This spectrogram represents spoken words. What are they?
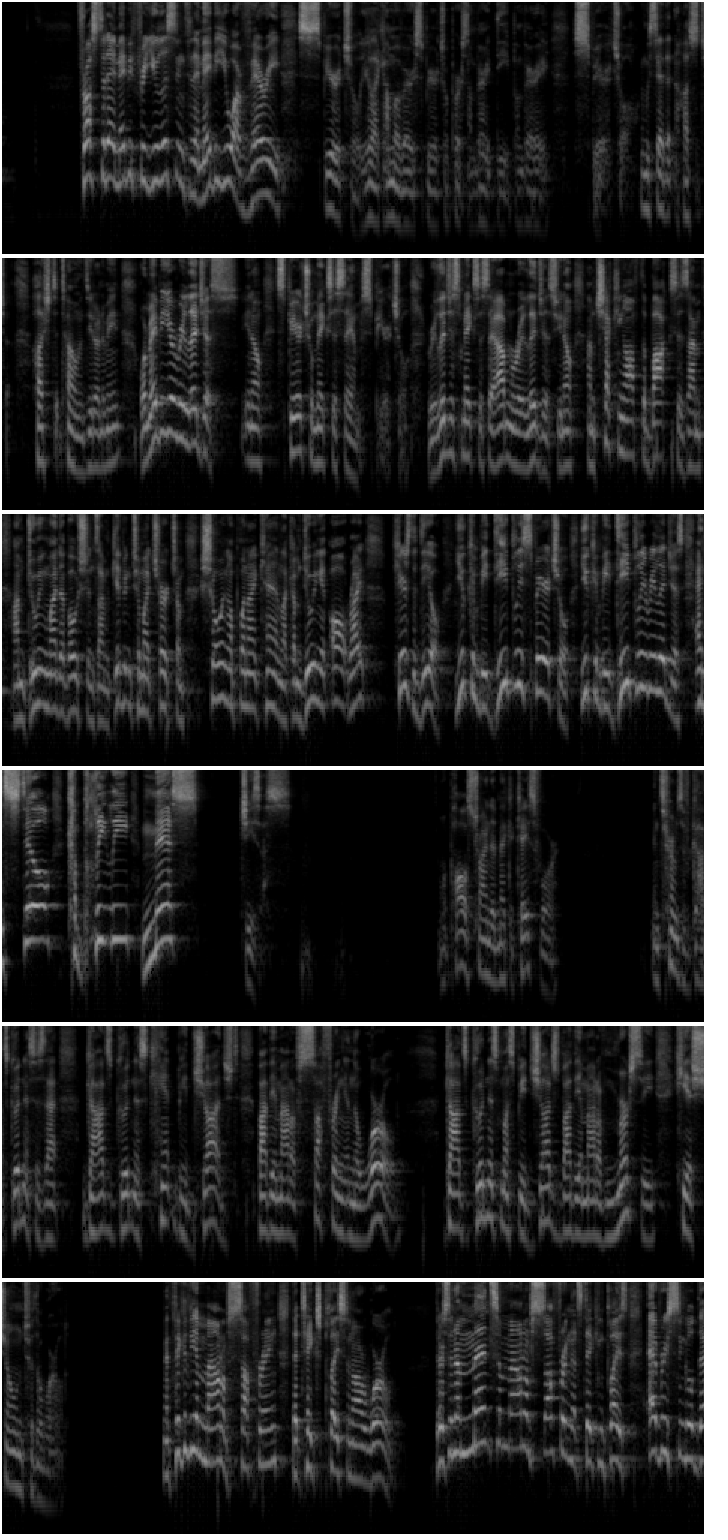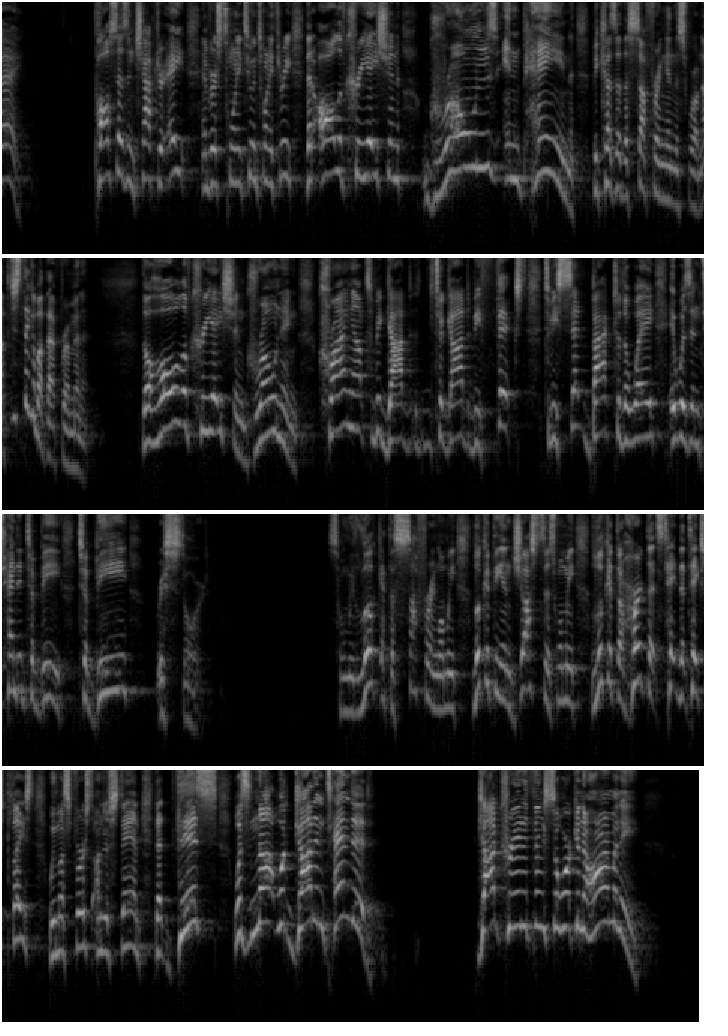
For us today, maybe for you listening today, maybe you are very spiritual. You're like, I'm a very spiritual person. I'm very deep. I'm very spiritual. And we say that in hushed, hushed tones, you know what I mean? Or maybe you're religious. You know, spiritual makes us say, I'm spiritual. Religious makes us say, I'm religious. You know, I'm checking off the boxes. I'm, I'm doing my devotions. I'm giving to my church. I'm showing up when I can. Like I'm doing it all, right? Here's the deal you can be deeply spiritual, you can be deeply religious, and still completely miss Jesus. What Paul is trying to make a case for in terms of God's goodness is that God's goodness can't be judged by the amount of suffering in the world. God's goodness must be judged by the amount of mercy he has shown to the world. Now, think of the amount of suffering that takes place in our world. There's an immense amount of suffering that's taking place every single day. Paul says in chapter 8 and verse 22 and 23 that all of creation groans in pain because of the suffering in this world. Now, just think about that for a minute. The whole of creation groaning, crying out to be God to God to be fixed, to be set back to the way it was intended to be, to be restored. So when we look at the suffering, when we look at the injustice, when we look at the hurt that's ta- that takes place, we must first understand that this was not what God intended. God created things to work in harmony.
